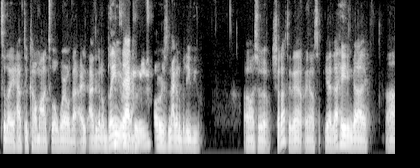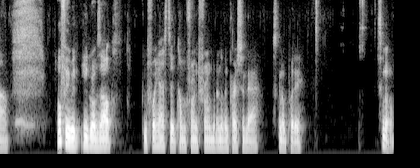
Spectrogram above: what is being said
to like have to come out to a world that I, either gonna blame you or, Exactly. or is not gonna believe you. Uh, so shout out to them. Yeah, so, yeah, that hating guy. Uh, hopefully we, he grows up before he has to confront from with another person that is gonna put it. It's gonna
